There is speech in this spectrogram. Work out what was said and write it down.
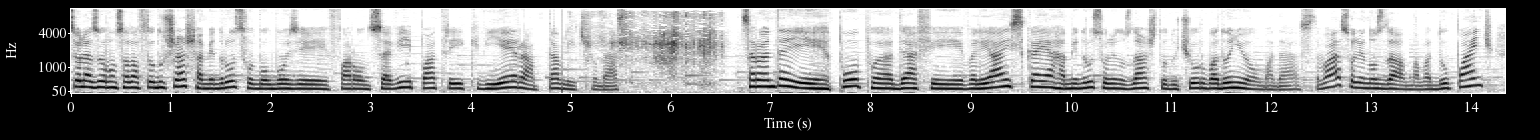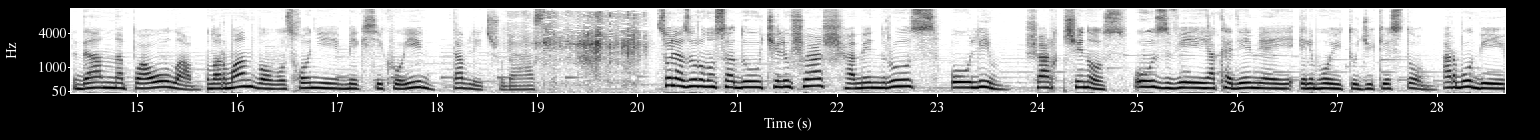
Соли 1976 ҳамин рӯз футболбози фаронсавӣ патрик виера тавлид шудааст сарояндаи поп дафи валиайская ҳамин рӯз соли 1984 ба дунё омадааст ва соли 1995 дан паола ҳунарманд ва овозхони мексикоӣ тавлид шудааст. соли 1946 ҳамин рӯз олим шарқшинос узви академияи илмҳои тоҷикистон. арбоби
